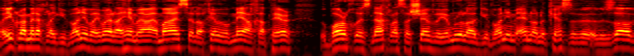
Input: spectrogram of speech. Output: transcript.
ויקרא המלך לגבעונים ויאמר להם מה אעשה לכם ובמה אכפר וברכו את נחלס השם ויאמרו לגבעונים אין לנו כסף וזוב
